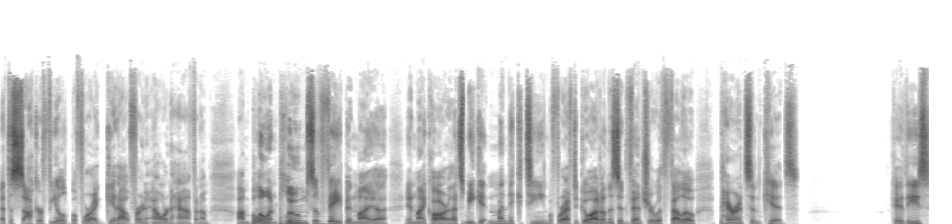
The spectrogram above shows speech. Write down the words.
at the soccer field before I get out for an hour and a half and I'm I'm blowing plumes of vape in my uh, in my car. That's me getting my nicotine before I have to go out on this adventure with fellow parents and kids. Okay, these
